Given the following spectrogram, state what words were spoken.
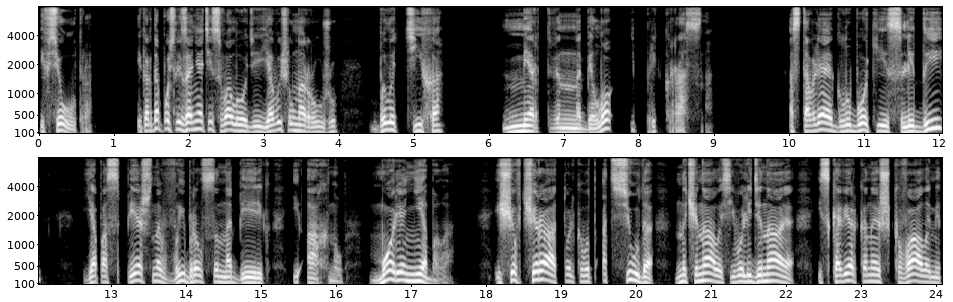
и все утро. И когда после занятий с Володей я вышел наружу, было тихо, мертвенно-бело и прекрасно. Оставляя глубокие следы, я поспешно выбрался на берег и ахнул. Моря не было. Еще вчера только вот отсюда начиналась его ледяная, исковерканная шквалами,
